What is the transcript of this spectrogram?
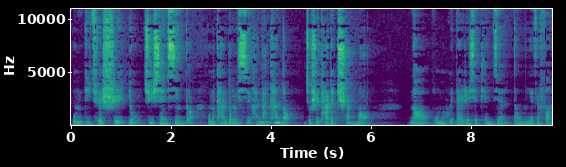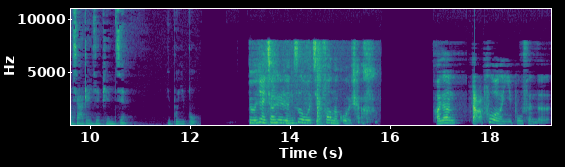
我们的确是有局限性的，我们看东西很难看到就是它的全貌。那我们会带着一些偏见，但我们也在放下这些偏见，一步一步，有一点像是人自我解放的过程，好像打破了一部分的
